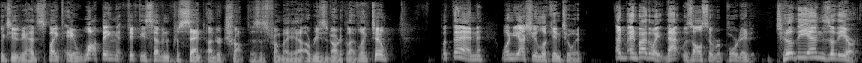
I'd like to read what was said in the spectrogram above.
excuse me had spiked a whopping 57% under Trump. This is from a, a recent article I've linked to. But then when you actually look into it, and, and by the way, that was also reported to the ends of the earth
